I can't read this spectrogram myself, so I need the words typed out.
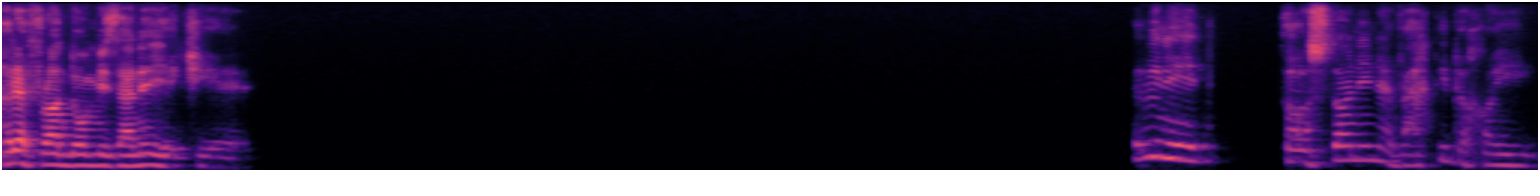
رفراندوم می‌زنه یکیه؟ ببینید داستان اینه وقتی بخوای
